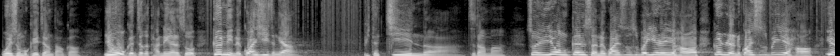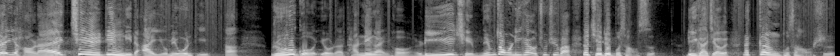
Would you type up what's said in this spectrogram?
为什么我可以这样祷告？因为我跟这个谈恋爱的时候，跟你的关系怎样？比较近了，知道吗？所以用跟神的关系是不是越来越好？跟人的关系是不是越好？越来越好，来确定你的爱有没有问题啊？如果有了谈恋爱以后离情，你们中午离开我出去吧，那绝对不是好事。离开教会，那更不是好事。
